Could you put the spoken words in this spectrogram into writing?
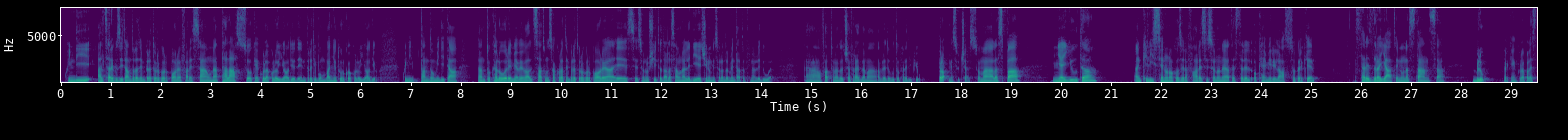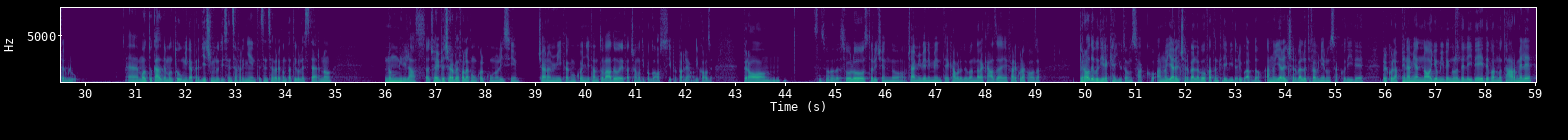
Quindi alzare così tanto la temperatura corporea, fare sauna, talasso, che è quella con lo iodio dentro, tipo un bagno turco con lo iodio, quindi tanta umidità, tanto calore mi aveva alzato un sacco la temperatura corporea e se sono uscito dalla sauna alle 10 non mi sono addormentato fino alle 2. Uh, eh, ho fatto una doccia fredda ma avrei dovuto fare di più. Però mi è successo. Ma la spa mi aiuta anche lì se non ho cose da fare, se sono nella testa del ok mi rilasso perché stare sdraiato in una stanza blu, perché in quella palestra è blu, eh, molto calda e molto umida per 10 minuti senza fare niente, senza avere contatti con l'esterno, non mi rilassa. Cioè, mi piacerebbe farla con qualcuno, lì sì. C'è una mia amica con cui ogni tanto vado e facciamo tipo gossip, parliamo di cose. Però mm, se sono da solo sto dicendo, cioè mi viene in mente, cavolo, devo andare a casa e fare quella cosa. Però devo dire che aiuta un sacco. Annoiare il cervello. Avevo fatto anche dei video riguardo. Annoiare il cervello ti fa venire un sacco di idee. Per quello appena mi annoio mi vengono delle idee, devo annotarmele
